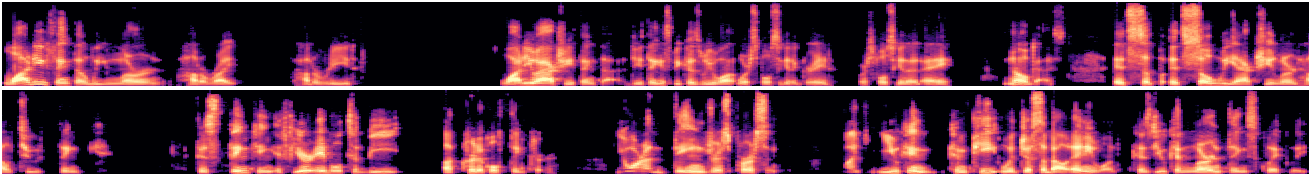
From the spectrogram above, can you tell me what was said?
Why do you think that we learn how to write, how to read, why do you actually think that? Do you think it's because we want we're supposed to get a grade? We're supposed to get an A? No, guys. It's it's so we actually learn how to think. Because thinking, if you're able to be a critical thinker, you are a dangerous person. Like you can compete with just about anyone because you can learn things quickly.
